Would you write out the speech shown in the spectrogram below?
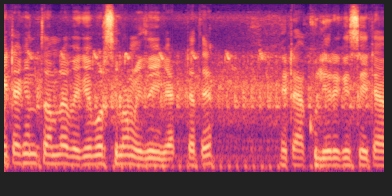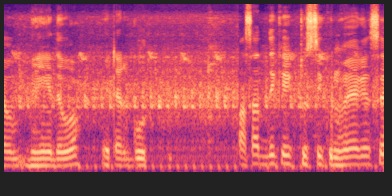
এটা কিন্তু আমরা ভেঙে পড়ছিলাম, এই যে এই ব্যাগটাতে। এটা খুলিয়ে রেখেছি, এটা ভেঙে দেবো। এটার গুদ পাশার দিকে একটু চিকুন হয়ে গেছে।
